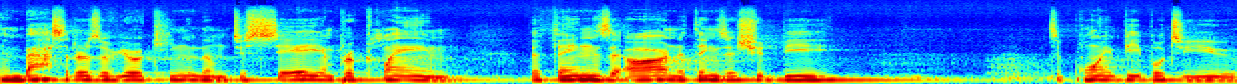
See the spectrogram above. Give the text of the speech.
ambassadors of your kingdom to say and proclaim the things that are and the things that should be, to point people to you.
